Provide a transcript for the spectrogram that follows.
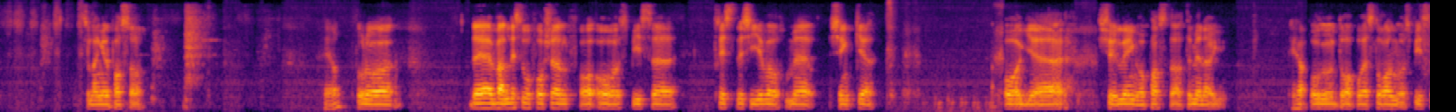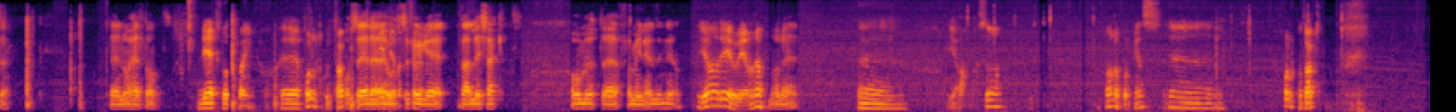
Så lenge det passer, da. Ja. For da Det er veldig stor forskjell fra å spise triste skiver med skinke og eh, kylling og pasta til middag, Ja. og å dra på restaurant og spise. Det er noe helt annet. Det er et godt poeng. Eh, Hold kontakt. Og så er det jo selvfølgelig veldig kjekt å møte familien din igjen. Ja, det er jo gjerne det. Når det uh, ja, så Faen da, folkens. Uh, hold kontakten.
